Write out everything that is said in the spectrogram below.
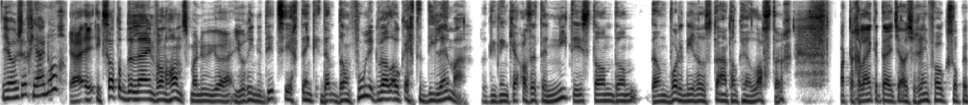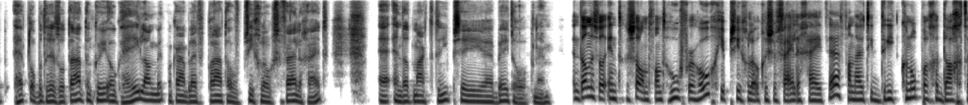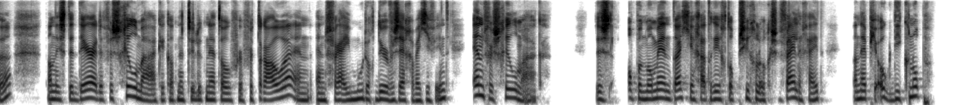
Jozef, jij nog? Ja, ik zat op de lijn van Hans, maar nu uh, Jorine dit zegt, denk, dan, dan voel ik wel ook echt het dilemma. Dat ik denk, ja, als het er niet is, dan, dan, dan worden die resultaten ook heel lastig. Maar tegelijkertijd, ja, als je geen focus op hebt, hebt op het resultaat, dan kun je ook heel lang met elkaar blijven praten over psychologische veiligheid. Uh, en dat maakt het er niet per se uh, beter op. Nee. En dan is wel interessant, want hoe verhoog je psychologische veiligheid hè? vanuit die drie knoppen gedachten? Dan is de derde verschil maken. Ik had natuurlijk net over vertrouwen en, en vrijmoedig durven zeggen wat je vindt. En verschil maken. Dus op het moment dat je gaat richten op psychologische veiligheid, dan heb je ook die knop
